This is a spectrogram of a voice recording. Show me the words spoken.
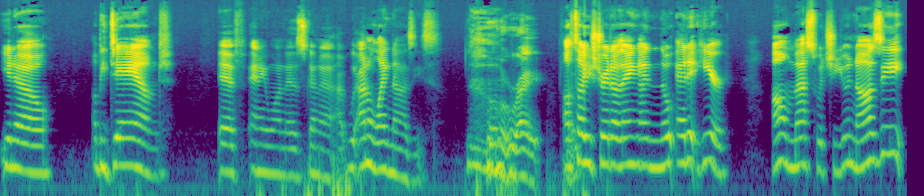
you know, I'll be damned if anyone is gonna. I, I don't like Nazis. right. I'll tell you straight up, ain't got no edit here. I don't mess with you. You Nazi?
